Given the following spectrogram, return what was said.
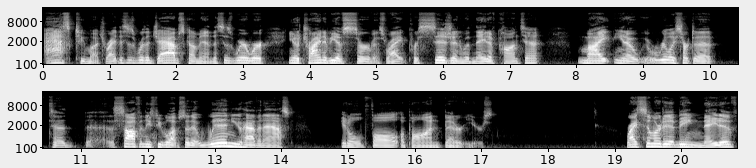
ask too much right? This is where the jabs come in. This is where we're you know trying to be of service right? Precision with native content might you know really start to to uh, soften these people up so that when you have an ask it'll fall upon better ears right similar to it being native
